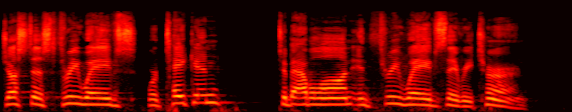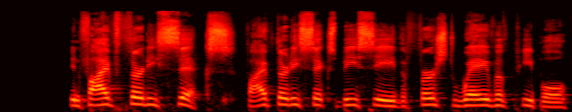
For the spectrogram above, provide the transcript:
just as three waves were taken to Babylon, in three waves they return. In 536, 536 BC, the first wave of people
